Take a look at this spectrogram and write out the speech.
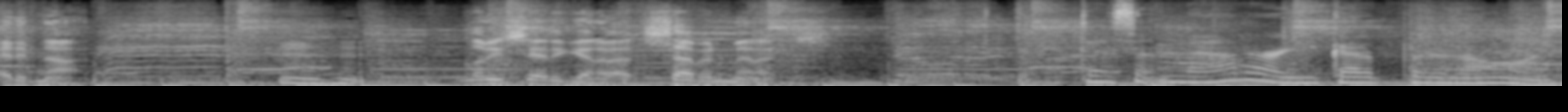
I did not. Mm-hmm. Let me say it again. About seven minutes. It doesn't matter. You got to put it on. You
